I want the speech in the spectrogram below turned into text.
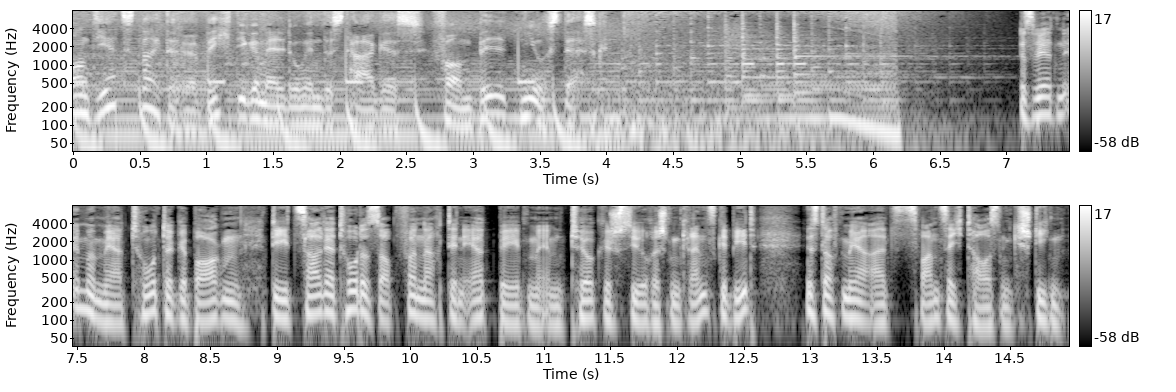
Und jetzt weitere wichtige Meldungen des Tages vom Bild Newsdesk. Es werden immer mehr Tote geborgen. Die Zahl der Todesopfer nach den Erdbeben im türkisch-syrischen Grenzgebiet ist auf mehr als 20.000 gestiegen.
